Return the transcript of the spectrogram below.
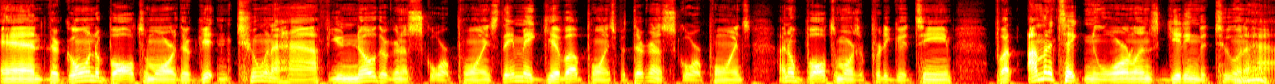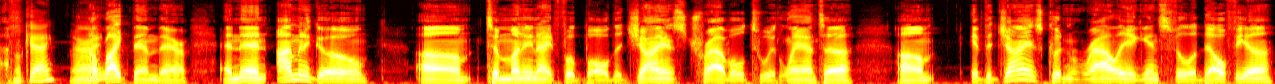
and they're going to Baltimore. They're getting two and a half. You know they're going to score points. They may give up points, but they're going to score points. I know Baltimore's a pretty good team, but I'm going to take New Orleans getting the two and a half. Okay, all right. I like them there, and then I'm going to go um, to Monday Night Football. The Giants travel to Atlanta. Um, if the Giants couldn't rally against Philadelphia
